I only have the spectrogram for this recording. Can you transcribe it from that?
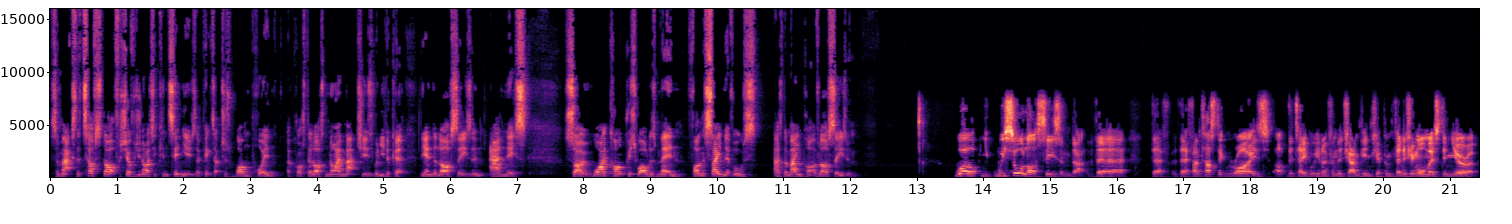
So, Max, the tough start for Sheffield United continues. They picked up just one point across their last nine matches when you look at the end of last season and this. So, why can't Chris Wilder's men find the same levels as the main part of last season? Well, we saw last season that their their their fantastic rise up the table, you know, from the championship and finishing almost in Europe,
